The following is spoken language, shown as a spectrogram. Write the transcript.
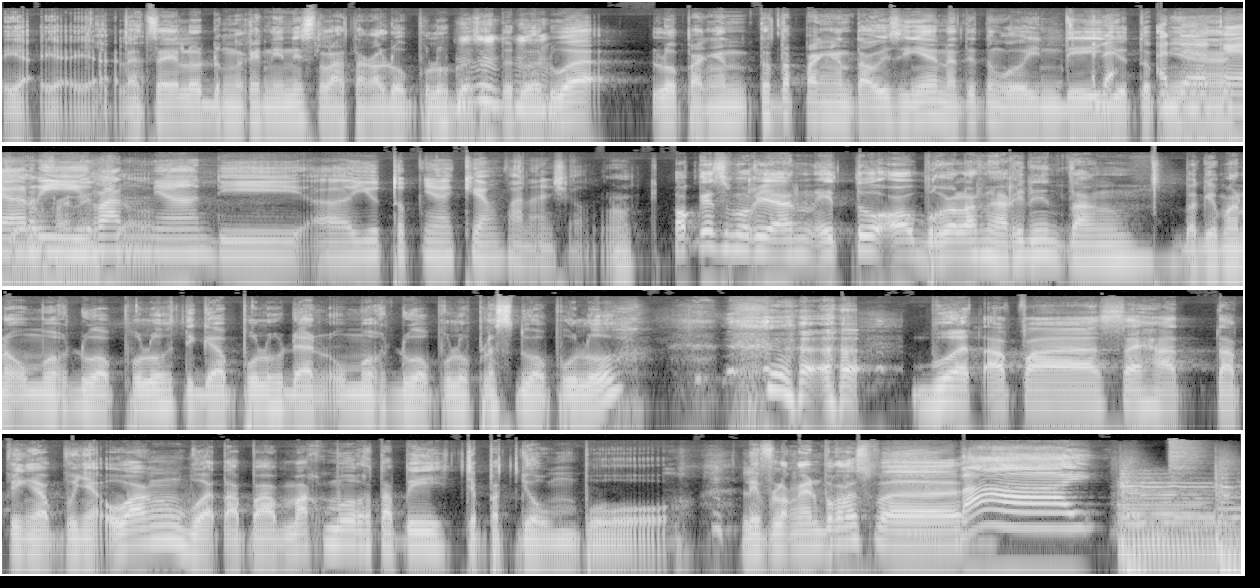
Ya, ya, ya, ya. Let's say lo dengerin ini setelah tanggal 20, 21, 22, lo pengen tetap pengen tahu isinya nanti tungguin di Ada, YouTube-nya. ada kayak rerun-nya di uh, YouTube-nya QM Financial. Oke. Oke Semurian, itu obrolan hari ini tentang bagaimana umur 20, 30 dan umur 20 plus 20. buat apa sehat tapi nggak punya uang, buat apa makmur tapi cepet jompo. Live long and prosper. Bye.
